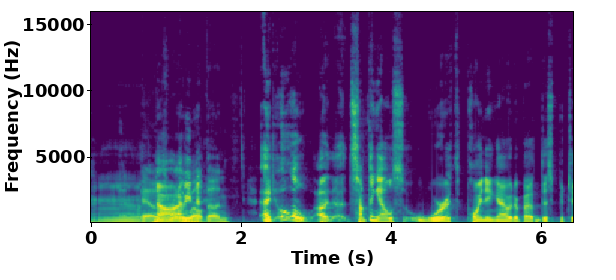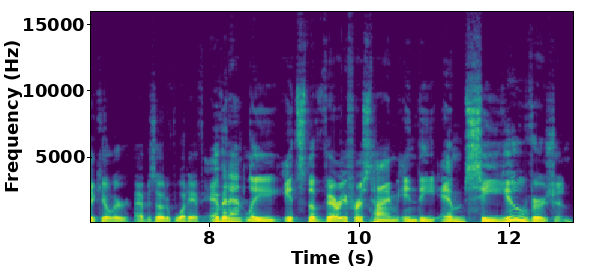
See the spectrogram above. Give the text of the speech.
Mm. Yeah, it was no, really I mean, well done. And, oh, oh uh, something else worth pointing out about this particular episode of What If. Evidently, it's the very first time in the MCU version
